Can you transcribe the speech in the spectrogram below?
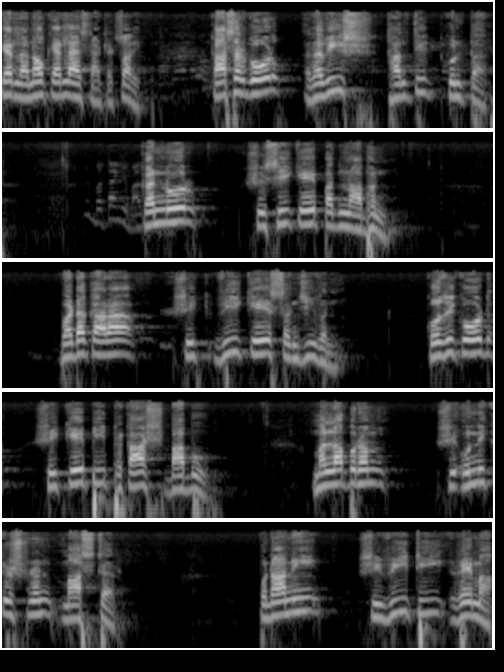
Kerala now Kerala started sorry Kasaragod, Ravish Tantri Kuntar. Kannur Shri C K Padmanabhan, Vadakara श्री वी के Sanjeevan Kozhikode Shri K P Prakash Babu, Malappuram Shri Unnikrishnan master, Ponnani Shri V T Rema,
